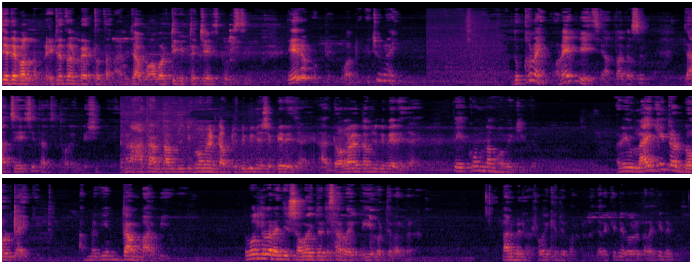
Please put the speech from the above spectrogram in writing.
যেতে পারলাম না। এটা তো আর ব্যর্থতা না। আমি যাব, আবার টিকিটটা চেঞ্জ করছি। এরকম অত কিছু নাই। দুঃখ নাই, অনেক পেয়েছি আল্লাহ কাছে। যা চেয়েছি তার চেয়ে অনেক বেশি। এখন আটার দাম যদি, গমের দাম যদি বিদেশে বেড়ে যায় আর ডলারের দাম যদি বেড়ে যায়, তো এই কম দাম হবে কী করে? মানে ইউ লাইক ইট আর ডোন্ট লাইক ইট আপনার কিন্তু দাম বাড়বেই। তো বলতে পারেন যে সবাই তো এটা সার্ভাইভ ইয়ে করতে পারবে না। পারবে না সবাই খেতে পারবে না। যারা খেতে পারবে তারা খেতে পারবে।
